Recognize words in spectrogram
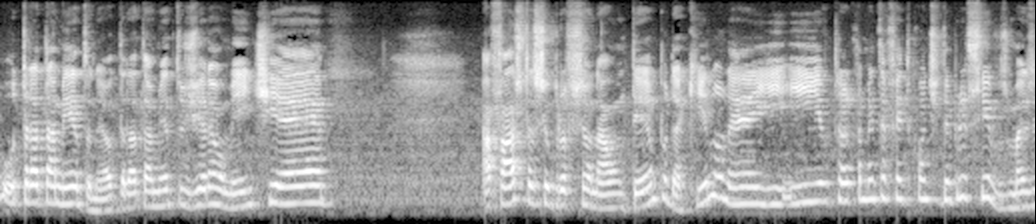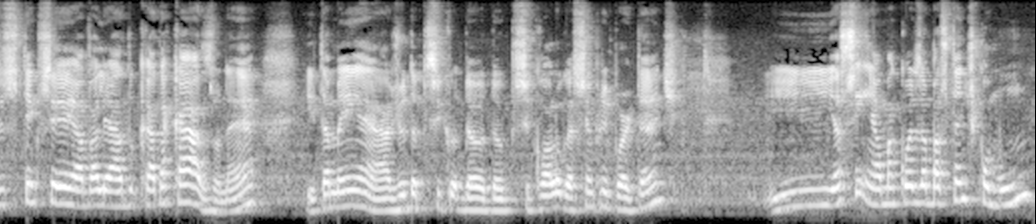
O tratamento, né? O tratamento geralmente é afasta-se o profissional um tempo daquilo, né? E, e, o tratamento é feito com antidepressivos, mas isso tem que ser avaliado cada caso, né? E também a ajuda do, do psicólogo é sempre importante. E assim, é uma coisa bastante comum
